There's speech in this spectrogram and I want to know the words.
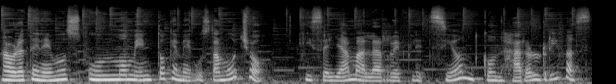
Ahora tenemos un momento que me gusta mucho y se llama La Reflexión con Harold Rivas.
